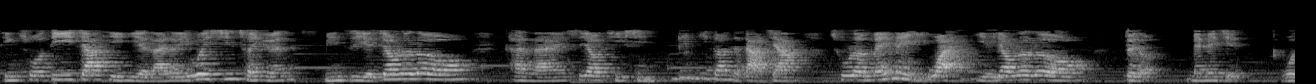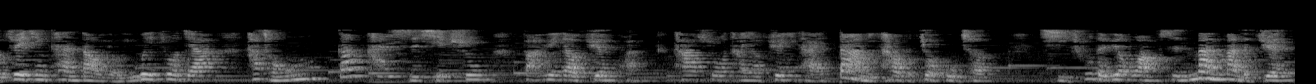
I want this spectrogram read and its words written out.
听说第一家庭也来了一位新成员，名字也叫乐乐哦。看来是要提醒另一端的大家，除了美美以外，也要乐乐哦。对了，美美姐，我最近看到有一位作家，他从刚开始写书，发愿要捐款。他说他要捐一台大米号的救护车，起初的愿望是慢慢的捐，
